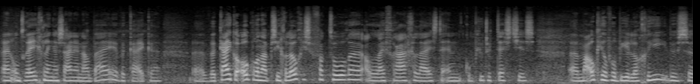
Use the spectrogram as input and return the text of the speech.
en ontregelingen zijn er nou bij? We kijken, uh, we kijken ook wel naar psychologische factoren, allerlei vragenlijsten en computertestjes. Uh, maar ook heel veel biologie. Dus uh,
